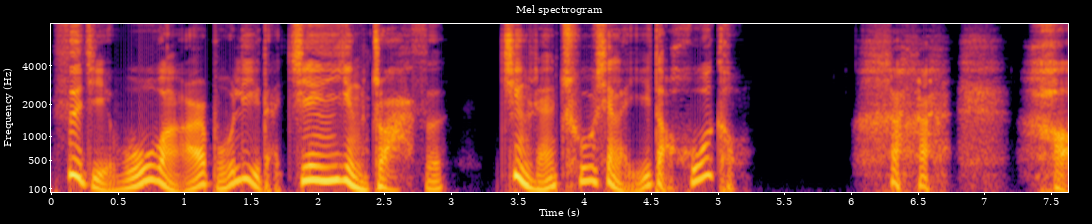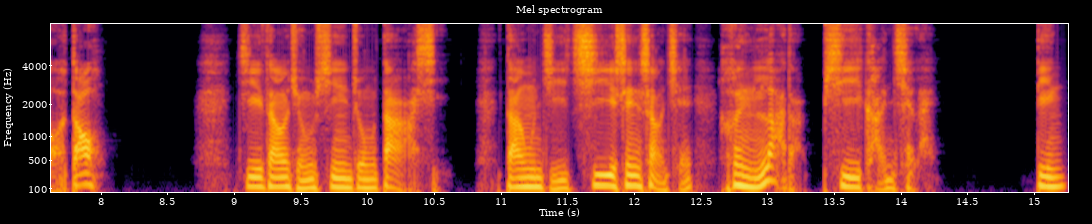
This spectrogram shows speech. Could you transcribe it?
自己无往而不利的坚硬爪子竟然出现了一道豁口。哈哈，好刀！姬苍穹心中大喜，当即起身上前，狠辣的劈砍起来。丁，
